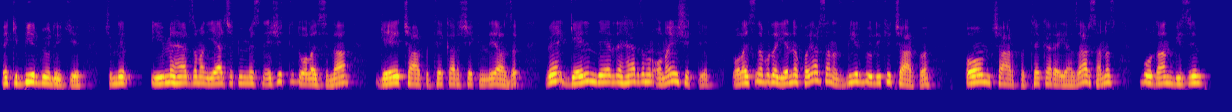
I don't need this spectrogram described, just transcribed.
Peki 1 bölü 2. Şimdi ivme her zaman yer çekilmesine eşitti. Dolayısıyla g çarpı t kare şeklinde yazdık. Ve g'nin değeri de her zaman 10'a eşitti. Dolayısıyla burada yerine koyarsanız 1 bölü 2 çarpı 10 çarpı t kare yazarsanız buradan bizim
